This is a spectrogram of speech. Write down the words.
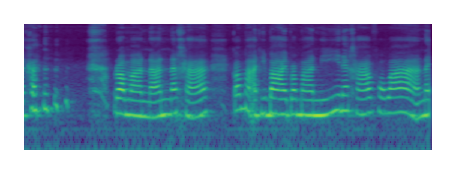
นะคะ ประมาณนั้นนะคะ ก็มาอธิบายประมาณนี้นะคะ เพราะว่าใน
